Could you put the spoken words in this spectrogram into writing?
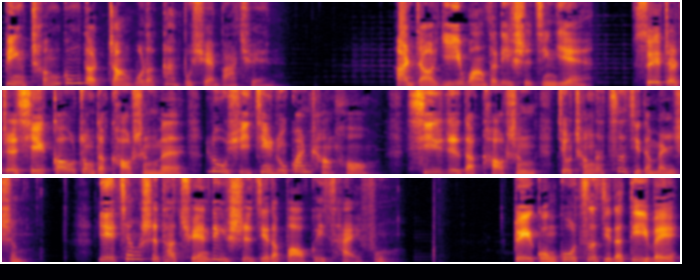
并成功的掌握了干部选拔权。按照以往的历史经验，随着这些高中的考生们陆续进入官场后，昔日的考生就成了自己的门生。也将是他权力世界的宝贵财富，对巩固自己的地位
